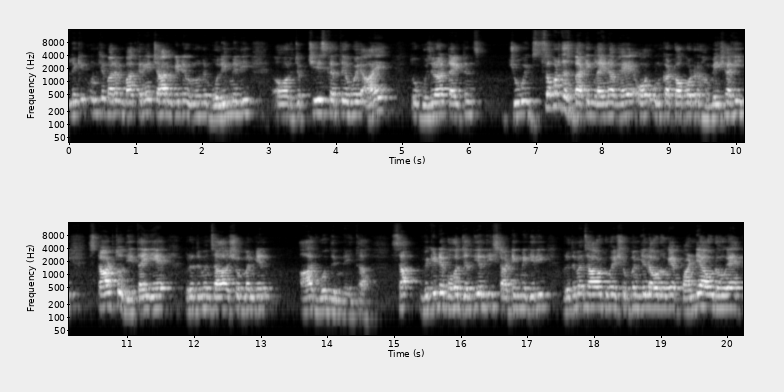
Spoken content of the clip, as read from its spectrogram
लेकिन उनके बारे में बात करेंगे, चार विकेटें उन्होंने बॉलिंग में ली, और जब चेस करते हुए आए तो गुजरात टाइटंस जो एक ज़बरदस्त बैटिंग लाइनअप है और उनका टॉप ऑर्डर हमेशा ही स्टार्ट तो देता ही है। वृद्धमन शाह शुभमन गिल आज वो दिन नहीं था। विकेटें बहुत जल्दी जल्दी स्टार्टिंग में गिरी। वृद्धमन शाह आउट हुए शुभमन गिल आउट हो गए, पांड्या आउट हो गए।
